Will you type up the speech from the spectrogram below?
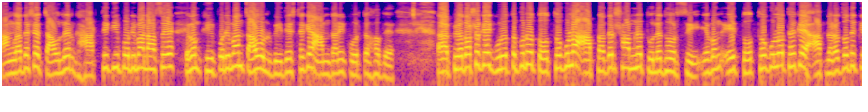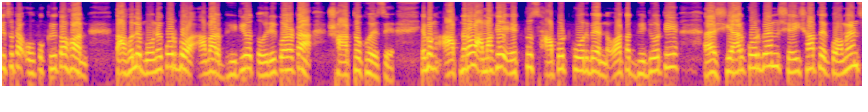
বাংলাদেশে চাউলের ঘাটতি কি পরিমাণ আছে এবং কি পরিমাণ চাউল বিদেশ থেকে আমদানি করতে হবে। প্রিয় দর্শক, এই গুরুত্বপূর্ণ তথ্যগুলো আপনাদের সামনে তুলে ধরছি এবং এই তথ্যগুলো থেকে আপনারা যদি কিছুটা উপকৃত হন, তাহলে মনে করব আমার ভিডিও তৈরি করাটা সার্থক হয়েছে এবং আপনারাও আমাকে একটু সাপোর্ট করবেন, অর্থাৎ ভিডিওটি শেয়ার করবেন, সেই সাথে কমেন্টস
